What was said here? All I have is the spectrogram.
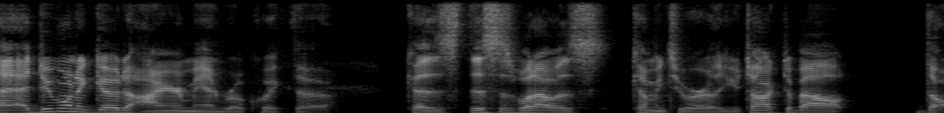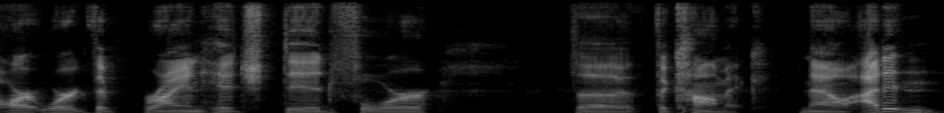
I, I do want to go to Iron Man real quick though, because this is what I was coming to earlier. You talked about the artwork that Bryan Hitch did for the the comic. Now, I didn't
